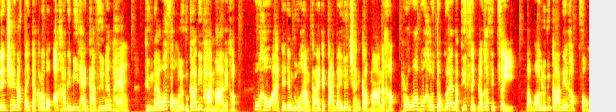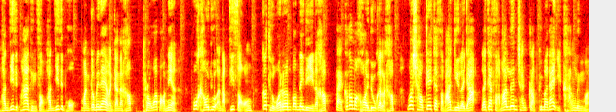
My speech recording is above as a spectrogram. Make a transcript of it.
เน้นใช้นักเตะจากระบบอะคาเดมี่แทนการซื้อแพงๆ ถึงแม้ว่า2ฤดูกาลที่ผ่านมาเนี่ยครับ พวกเขาอาจจะยังดูห่างไกลจากการได้เลื่อนชั้นกลับมานะครับ เพราะว่าพวกเขาจบด้วยอันดับที่ 10 แล้วก็ 14 แต่ว่าฤดูกาลเนี่ยครับ 2025ถึง2026 มันก็ไม่แน่เหมือนกันนะครับ เพราะว่าตอนเนี้ยพวกเขาอยู่อันดับที่ 2 ก็ถือว่าเริ่มต้นได้ดีนะครับ แต่ก็ต้องมาคอยดูกันแหละครับ ว่าชาวเก้จะสามารถยืนระยะ และจะสามารถเลื่อนชั้นกลับขึ้นมาได้อีกครั้งหนึ่งไหม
